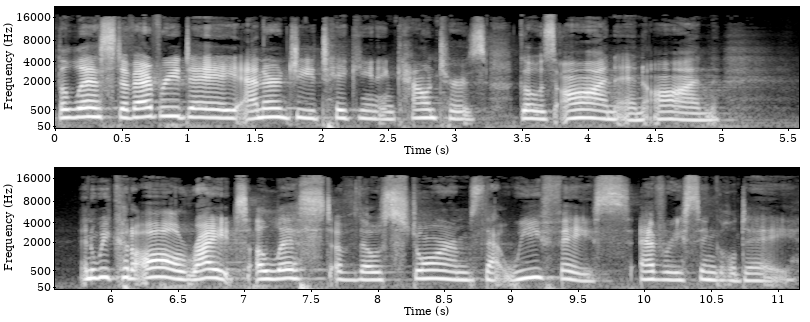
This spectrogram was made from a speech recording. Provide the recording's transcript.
The list of everyday energy taking encounters goes on and on. And we could all write a list of those storms that we face every single day.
